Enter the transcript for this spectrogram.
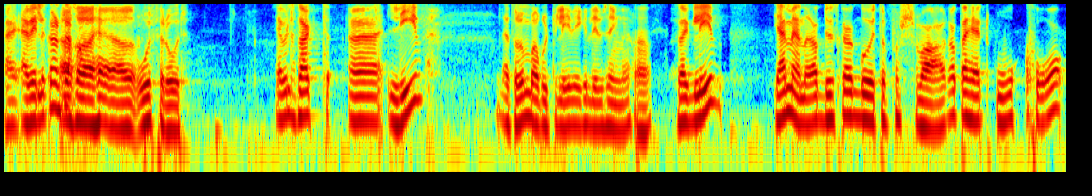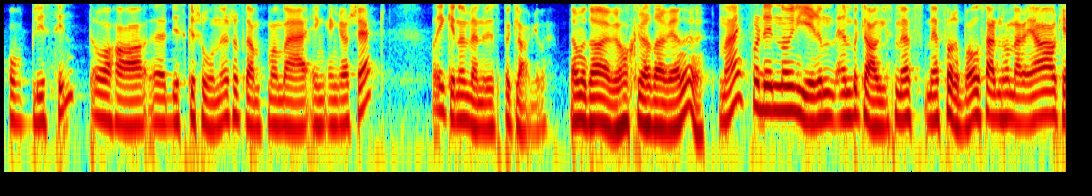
Jeg, jeg ville kanskje Altså he, ord for ord. Jeg ville sagt eh, Liv. Jeg tror hun bare bruker Liv, ikke Liv Signe. Ja. Jeg ville sagt Liv. Jeg mener at du skal gå ut og forsvare at det er helt ok å bli sint og ha eh, diskusjoner så fremt man er engasjert, og ikke nødvendigvis beklage det. Ja, men da er vi jo akkurat der vi er nå. Nei, for når du gir en, en beklagelse med, med forbehold, så er det sånn der Ja, ok,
